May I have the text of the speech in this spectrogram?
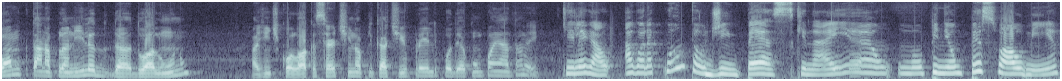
como está na planilha do, do aluno, a gente coloca certinho no aplicativo para ele poder acompanhar também. Que legal. Agora, quanto ao Gym Pass, que aí é uma opinião pessoal minha,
